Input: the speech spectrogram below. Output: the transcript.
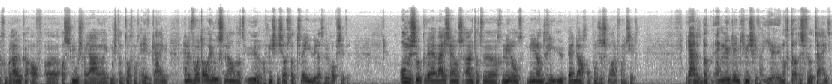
gebruiken of uh, als smoes van ja, nou, ik moest dan toch nog even kijken. En het wordt al heel snel dat uur, of misschien zelfs dat twee uur dat we erop zitten. Onderzoek wijst zelfs uit dat we gemiddeld meer dan drie uur per dag op onze smartphone zitten. Ja, dat, en nu denk je misschien van, je mag dat is veel tijd.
